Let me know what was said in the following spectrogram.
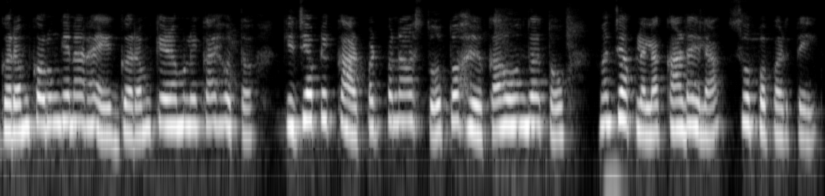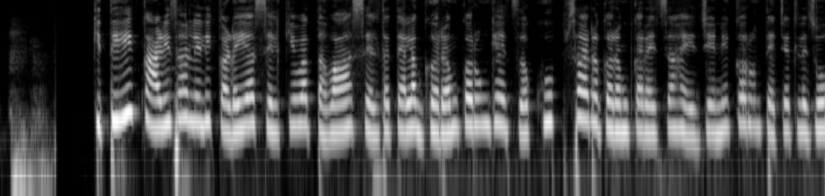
गरम करून घेणार आहे. गरम केल्यामुळे काय होतं की जे आपले काळपटपणा असतो तो हलका होऊन जातो म्हणजे आपल्याला काढायला सोपं पडते. कितीही काळी झालेली कढई असेल किंवा तवा असेल तर त्याला गरम करून घ्यायचं. खूप सारं गरम करायचं आहे जेणेकरून त्याच्यातले जो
